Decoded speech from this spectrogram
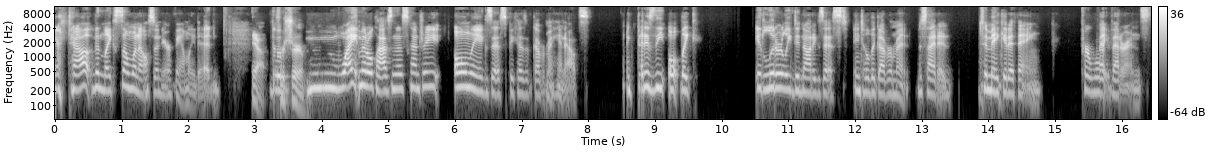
handout, then like someone else in your family did. Yeah, The- for sure. White middle class in this country only exists because of government handouts. Like, that is the, like, it literally did not exist until the government decided to make it a thing for white veterans.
